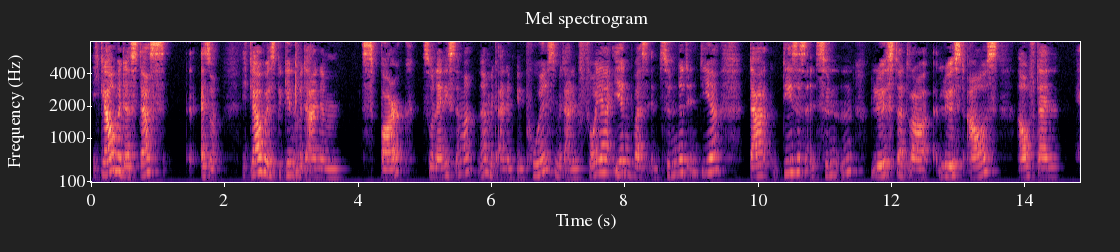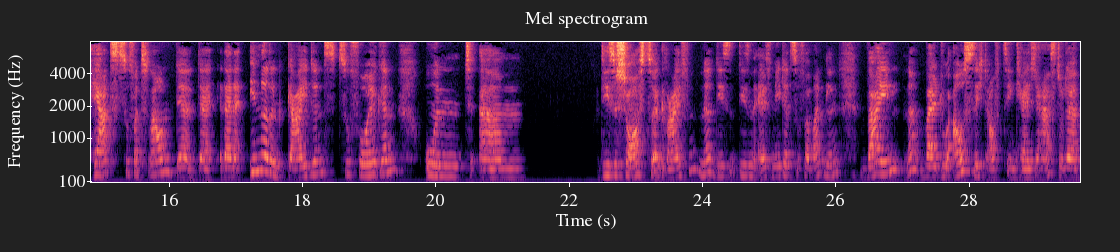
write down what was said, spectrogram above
Ich glaube, dass das, also ich glaube, es beginnt mit einem Spark, so nenne ich es immer, ne, mit einem Impuls, mit einem Feuer, irgendwas entzündet in dir. Da, dieses Entzünden löst, da, löst aus auf dein Herz zu vertrauen, der, der, deiner inneren Guidance zu folgen und ähm, diese Chance zu ergreifen, ne, diesen, diesen Elfmeter zu verwandeln, weil, ne, weil du Aussicht auf zehn Kelche hast oder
